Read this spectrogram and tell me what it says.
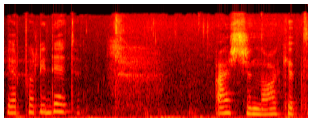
ir palydėti. Aš žinokit,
